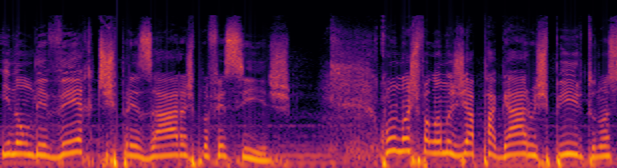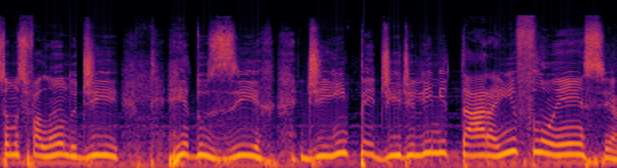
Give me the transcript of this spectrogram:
e não dever desprezar as profecias. Quando nós falamos de apagar o espírito, nós estamos falando de reduzir, de impedir, de limitar a influência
